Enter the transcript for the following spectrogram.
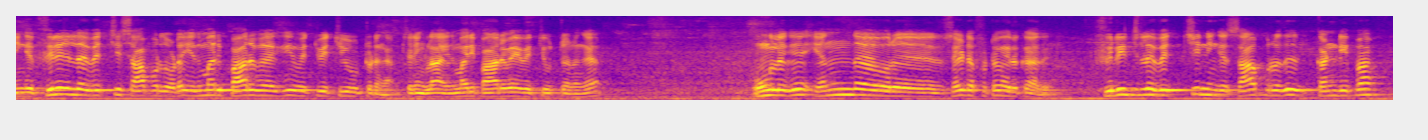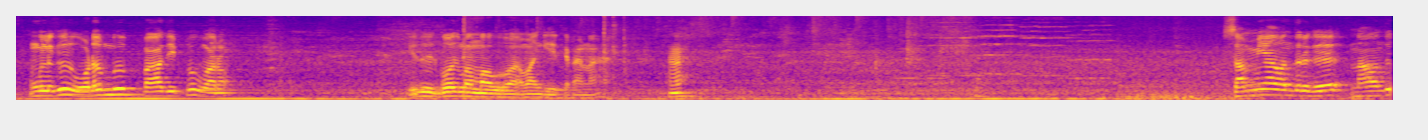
நீங்கள் ஃப்ரிட்ஜில் வச்சு சாப்பிட்றதோட இது மாதிரி பார்வைக்கு வச்சு வச்சு விட்டுடுங்க சரிங்களா? இது மாதிரி பார்வையை வச்சு விட்டுடுங்க. உங்களுக்கு எந்த ஒரு சைடு எஃபெக்ட்டும் இருக்காது. ஃப்ரிட்ஜில் வச்சு நீங்கள் சாப்பிட்றது கண்டிப்பாக உங்களுக்கு உடம்பு பாதிப்பு வரும். இது கோதுமை மாவு வாங்கியிருக்கிறேன் நான். செம்மையாக வந்திருக்கு. நான் வந்து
